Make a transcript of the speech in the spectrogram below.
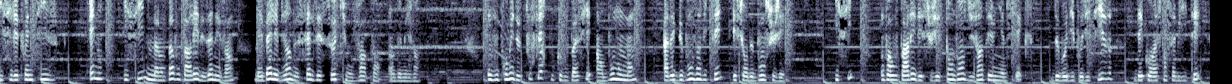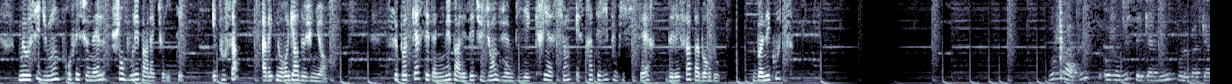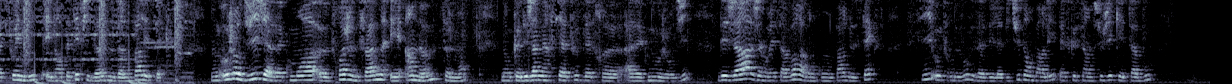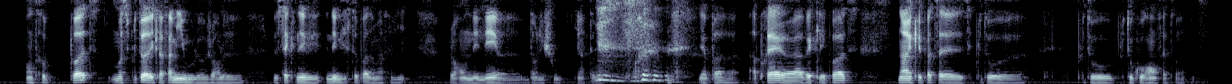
Ici les 20s. Et non, ici nous n'allons pas vous parler des années 20, mais bel et bien de celles et ceux qui ont 20 ans en 2020. On vous promet de tout faire pour que vous passiez un bon moment, avec de bons invités et sur de bons sujets. Ici, on va vous parler des sujets tendances du 21e siècle, de body positive, d'éco-responsabilité, mais aussi du monde professionnel chamboulé par l'actualité. Et tout ça avec nos regards de juniors. Ce podcast est animé par les étudiants du MBA Création et Stratégie publicitaire de l'EFAP à Bordeaux. Bonne écoute Bonjour à tous, aujourd'hui c'est Camille pour le podcast 20 et dans cet épisode nous allons parler de sexe. Donc aujourd'hui j'ai avec moi euh, trois jeunes femmes et un homme seulement. Donc euh, déjà merci à tous d'être euh, avec nous aujourd'hui. Déjà j'aimerais savoir avant qu'on parle de sexe si autour de vous vous avez l'habitude d'en parler. Est-ce que c'est un sujet qui est tabou? Entre potes, moi c'est plutôt avec la famille où le, genre le, le sexe n'existe pas dans ma famille. Genre on est né dans les choux directement. Il a pas. Après, euh, avec les potes. Non, avec les potes, c'est plutôt, euh, plutôt, plutôt courant en fait.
